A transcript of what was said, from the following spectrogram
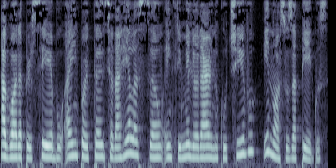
Agora percebo a importância da relação entre melhorar no cultivo e nossos apegos.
